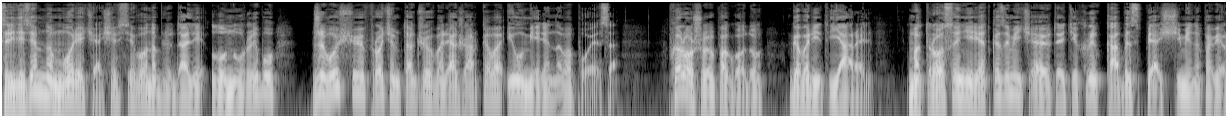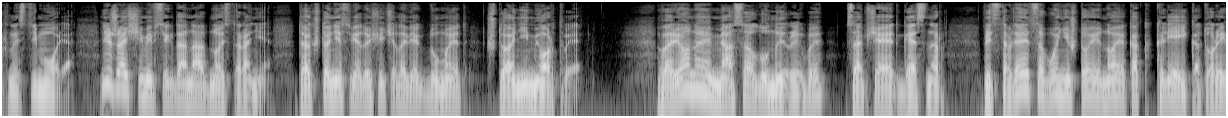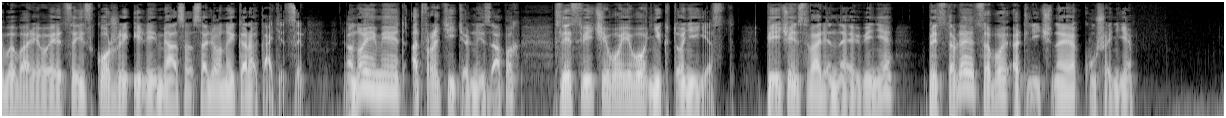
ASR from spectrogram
Средиземном море чаще всего наблюдали луну-рыбу, живущую, впрочем, также в морях жаркого и умеренного пояса. В хорошую погоду, говорит Ярель, матросы нередко замечают этих рыб кабы спящими на поверхности моря – лежащими всегда на одной стороне, так что несведущий человек думает, что они мертвые. Вареное мясо луны рыбы, сообщает Гесснер, представляет собой не что иное, как клей, который вываривается из кожи или мяса соленой каракатицы. Оно имеет отвратительный запах, вследствие чего его никто не ест. Печень, сваренная в вине, представляет собой отличное кушанье.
